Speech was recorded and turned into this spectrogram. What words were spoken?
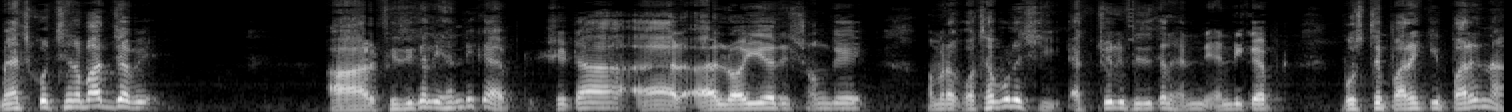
ম্যাচ করছে না, বাদ যাবে। আর ফিজিক্যালি হ্যান্ডিক্যাপ্ট সেটা লয়ারের সঙ্গে আমরা কথা বলেছি। অ্যাকচুয়ালি ফিজিক্যাল হ্যান্ডিক্যাপ্ট বসতে পারে কি পারে না,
